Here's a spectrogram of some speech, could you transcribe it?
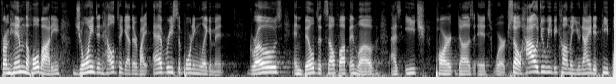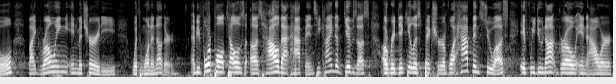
From Him, the whole body, joined and held together by every supporting ligament, grows and builds itself up in love as each part does its work. So, how do we become a united people? By growing in maturity with one another. And before Paul tells us how that happens, he kind of gives us a ridiculous picture of what happens to us if we do not grow in our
